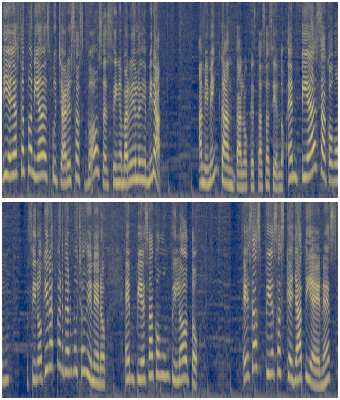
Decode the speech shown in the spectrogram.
Y ella se ponía a escuchar esas voces. Sin embargo, yo le dije, mira, a mí me encanta lo que estás haciendo. Empieza con un, si no quieres perder mucho dinero, empieza con un piloto. Esas piezas que ya tienes,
